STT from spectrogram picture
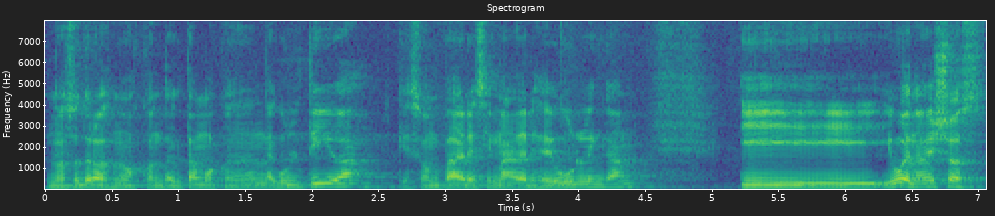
Nosotros nos contactamos con Ananda Cultiva, que son padres y madres de Burlingame. Y, bueno, ellos,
